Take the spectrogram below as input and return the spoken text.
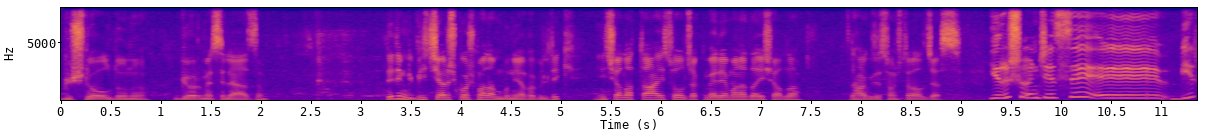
güçlü olduğunu görmesi lazım. Dediğim gibi hiç yarış koşmadan bunu yapabildik. İnşallah daha iyisi olacak. Meryem Ana'da inşallah daha güzel sonuçlar alacağız. Yarış öncesi bir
